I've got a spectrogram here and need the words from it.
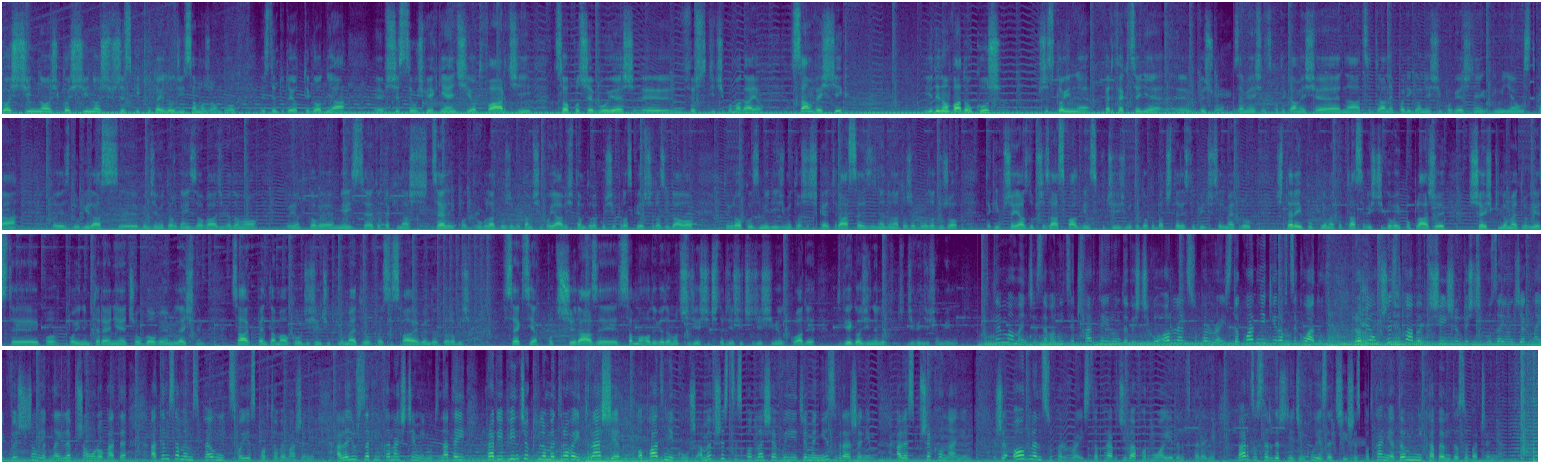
Gościnność, gościnność wszystkich tutaj ludzi i samorządu. Jestem tutaj od tygodnia, y, wszyscy uśmiechnięci, otwarci. Co potrzebujesz, y, wszystkim Ci pomagają. Sam wyścig, jedyną wadą kurz, wszystko inne perfekcyjnie wyszło. Za miesiąc spotykamy się na centralnej poligonie sił powietrznych w gminie Ustka. To jest drugi raz, y, będziemy to organizować. Wiadomo, wyjątkowe miejsce, to taki nasz cel od dwóch lat był, żeby tam się pojawić. W tamtym roku się po raz pierwszy raz udało. W tym roku zmieniliśmy troszeczkę trasę ze względu na to, że było za dużo takich przejazdów przez asfalt, więc skróciliśmy to do chyba 400-500 metrów. 4,5 km trasy wyścigowej po plaży, 6 km jest y, po, po innym terenie czołgowym, leśnym. Cała pętla ma około 10 km, SSV będą to robić w sekcjach po 3 razy, samochody wiadomo 30, 40, 30 minut, kłady 2 godziny lub 90 minut. W tym momencie zawodnicy czwartej rundy wyścigu Orlen Super Race, dokładnie kierowcy kładów, robią wszystko, aby w dzisiejszym wyścigu zająć jak najwyższą, jak najlepszą rokatę, a tym samym spełnić swoje sportowe marzenie. Ale już za kilkanaście minut na tej prawie pięciokilometrowej trasie opadnie kurz, a my wszyscy z Podlasia wyjedziemy nie z wrażeniem, ale z przekonaniem, że Orlen Super Race to prawdziwa Formuła 1 w terenie. Bardzo serdecznie dziękuję za dzisiejsze spotkanie. Dominika Bem, do zobaczenia.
